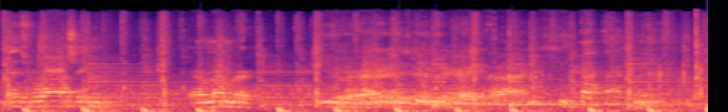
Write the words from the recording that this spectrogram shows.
Thanks for watching. Remember, you heard it through the grapevine.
